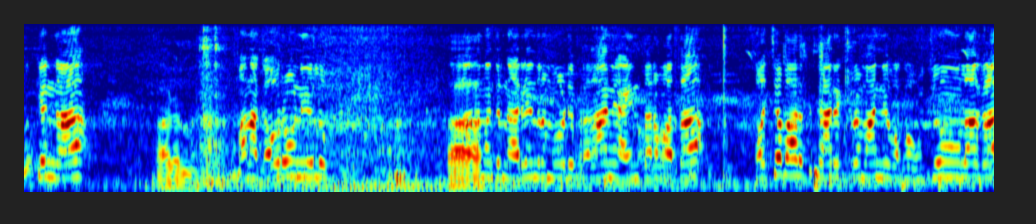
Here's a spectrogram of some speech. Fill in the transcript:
ముఖ్యంగా మన గౌరవనీయులు ప్రధానమంత్రి నరేంద్ర మోడీ ప్రధాని అయిన తర్వాత స్వచ్ఛ భారత్ కార్యక్రమాన్ని ఒక ఉద్యమంలాగా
